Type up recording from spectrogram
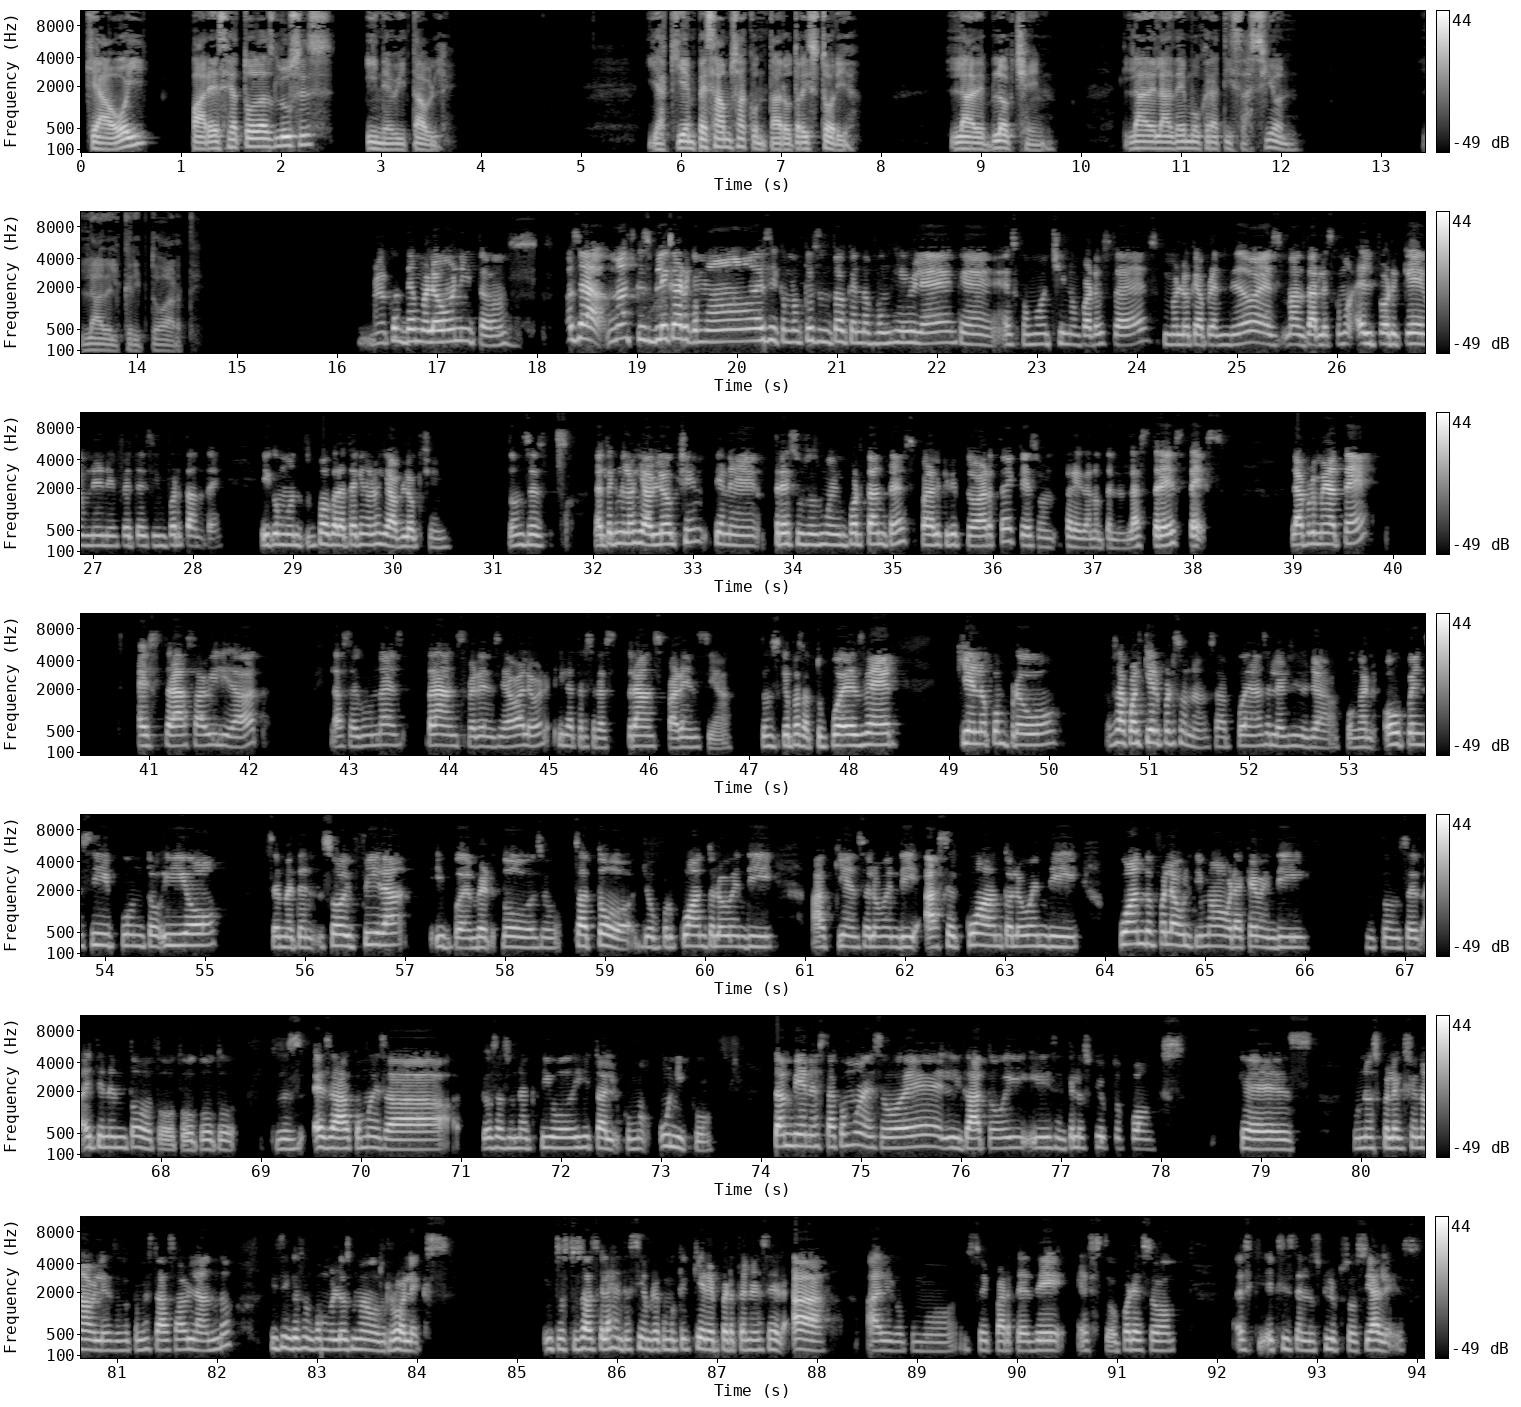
que a hoy parece a todas luces inevitable. Y aquí empezamos a contar otra historia, la de blockchain, la de la democratización, la del criptoarte. Bueno, contemos lo bonito. O sea, más que explicar cómo decir como que es un token no fungible, que es como chino para ustedes, como lo que he aprendido es más darles como el por qué un NFT es importante y como un poco la tecnología blockchain. Entonces, la tecnología blockchain tiene tres usos muy importantes para el criptoarte, que son tres, no tener las tres T's. La primera T es trazabilidad, la segunda es transferencia de valor y la tercera es transparencia. Entonces, ¿qué pasa? Tú puedes ver quién lo compró, o sea, cualquier persona, o sea, pueden hacer el ejercicio ya, pongan OpenSea.io se meten, soy Fira y pueden ver todo eso, o sea, todo, yo por cuánto lo vendí, a quién se lo vendí, hace cuánto lo vendí, cuándo fue la última hora que vendí. Entonces, ahí tienen todo, todo, todo, todo, todo. Entonces, esa, como esa, o sea, es un activo digital como único. También está como eso del gato y, dicen que los CryptoPunks, que es unos coleccionables, de lo que me estabas hablando, dicen que son como los nuevos Rolex. Entonces tú sabes que la gente siempre como que quiere pertenecer a algo, como soy parte de esto. Por eso existen los clubes sociales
